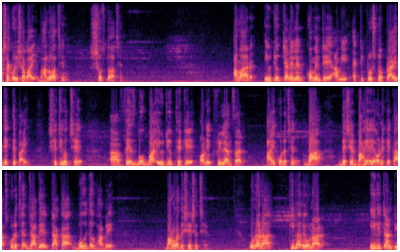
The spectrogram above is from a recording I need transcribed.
আশা করি সবাই ভালো আছেন, সুস্থ আছেন। আমার ইউটিউব চ্যানেলের কমেন্টে আমি একটি প্রশ্ন প্রায় দেখতে পাই, সেটি হচ্ছে ফেসবুক বা ইউটিউব থেকে অনেক ফ্রিল্যান্সার আয় করেছেন বা দেশের বাইরে অনেকে কাজ করেছেন যাদের টাকা বৈধভাবে বাংলাদেশে এসেছে। ওনারা কীভাবে ওনার ই রিটার্নটি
